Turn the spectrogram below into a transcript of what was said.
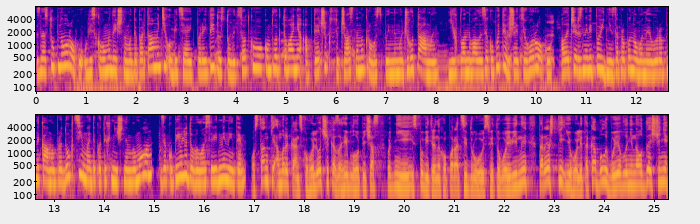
З наступного року у військово-медичному департаменті обіцяють перейти до 100% комплектування аптечок з сучасними кровоспинними джгутами. Їх планували закупити вже цього року, але через невідповідність запропонованої виробниками продукції медико-технічним вимогам закупівлю довелося відмінити. Останки американського льотчика, загиблого під час однієї із повітряних операцій Другої світової війни, та рештки його літака були виявлені на Одещині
